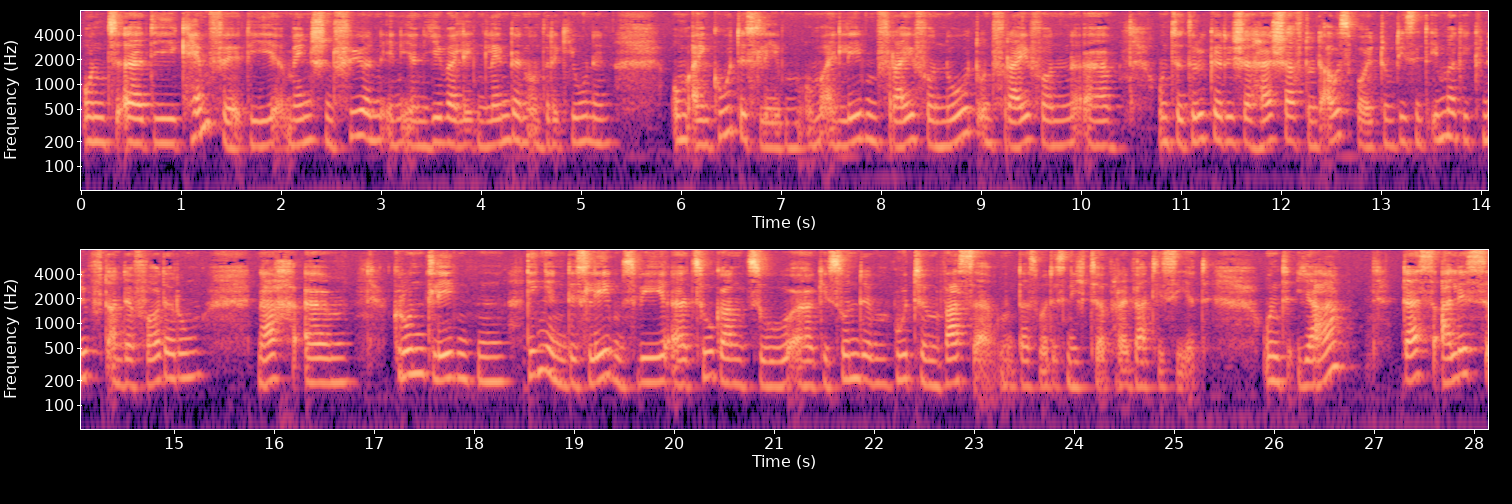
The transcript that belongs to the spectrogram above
Und äh, die Kämpfe, die Menschen führen in ihren jeweiligen Ländern und Regionen, um ein gutes Leben, um ein Leben frei von Not und frei von äh, unterdrückerischer Herrschaft und Ausbeutung, die sind immer geknüpft an der Forderung nach ähm, grundlegenden Dingen des Lebens wie äh, Zugang zu äh, gesundem, gutem Wasser und dass man das nicht äh, privatisiert. Und ja, das alles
